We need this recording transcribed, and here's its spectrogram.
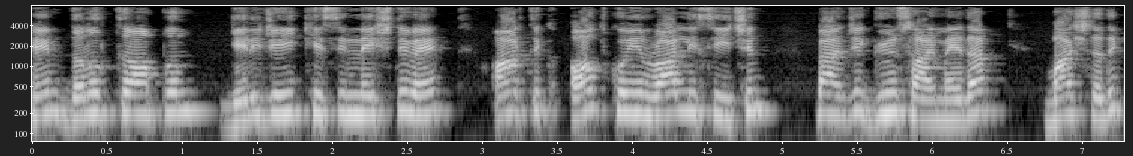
hem Donald Trump'ın geleceği kesinleşti ve artık altcoin rallisi için bence gün saymaya da başladık.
